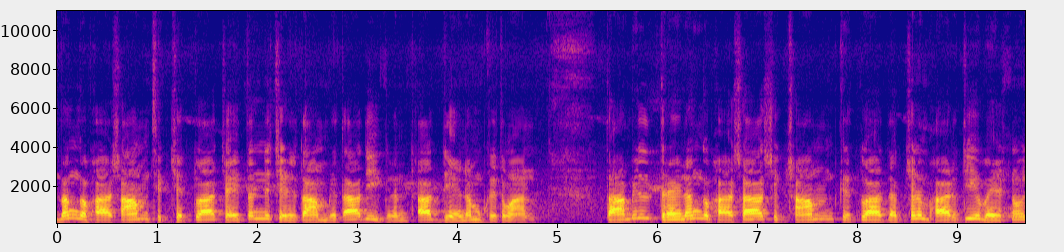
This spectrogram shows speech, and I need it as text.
बङ्गभाषां शिक्षित्वा चैतन्यचरितामृतादि ग्रन्थाध्ययनं कृतवान्। तामिल त्रैलंगभाषा शिक्षा कृत्वा दक्षिण भारतीय वैष्णव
